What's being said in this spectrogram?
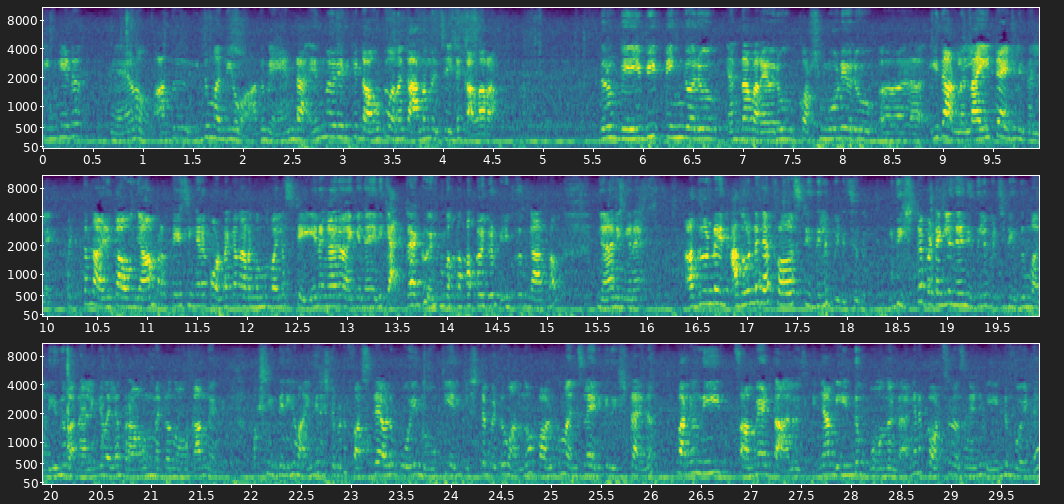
പിന്നീട് വേണോ? അത് ഇത് മതിയോ? അത് വേണ്ട എന്നൊരു എനിക്ക് ഡൗട്ട് വന്ന കാരണം എന്ന് വെച്ചാൽ ഇതിന്റെ കളറാണ് ഇതൊരു ബേബി പിങ്ക് ഒരു എന്താ പറയാ ഒരു കുറച്ചും കൂടി ഒരു ഇതാണല്ലോ ലൈറ്റ് ആയിട്ടുള്ള ഇതല്ലേ? പെട്ടെന്ന് അഴുക്കാവും. ഞാൻ പ്രത്യേകിച്ച് ഇങ്ങനെ കൊണ്ടൊക്കെ നടക്കുമ്പോൾ വല്ല സ്റ്റെയിൻ എങ്ങാനും ആയിക്കഴിഞ്ഞാൽ എനിക്ക് അറ്റാക്ക് വരുമ്പോൾ ആ ഒരു റീസൺ കാരണം ഞാനിങ്ങനെ അതുകൊണ്ട് അതുകൊണ്ട് ഞാൻ ഫസ്റ്റ് ഇതിൽ പിടിച്ചത്. ഇത് ഇഷ്ടപ്പെട്ടെങ്കിൽ ഞാൻ ഇതിൽ പിടിച്ചിട്ട് ഇത് മതി എന്ന് പറഞ്ഞു. അല്ലെങ്കിൽ വല്ല ബ്രൗൺ മറ്റോ നോക്കാൻ വേണ്ടി. പക്ഷെ ഇതെനിക്ക് ഭയങ്കര ഇഷ്ടപ്പെട്ടു. ഫസ്റ്റ് ഡേ അവൾ പോയി നോക്കി എനിക്ക് ഇഷ്ടപ്പെട്ടു. വന്നു. അപ്പോൾ അവൾക്ക് മനസ്സിലായി എനിക്ക് ഇത് ഇഷ്ടമായത് പറഞ്ഞു. നീ സമയത്ത് ആലോചിക്കും. ഞാൻ വീണ്ടും പോകുന്നുണ്ട്. അങ്ങനെ കുറച്ച് ദിവസം കഴിഞ്ഞ് വീണ്ടും പോയിട്ട്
